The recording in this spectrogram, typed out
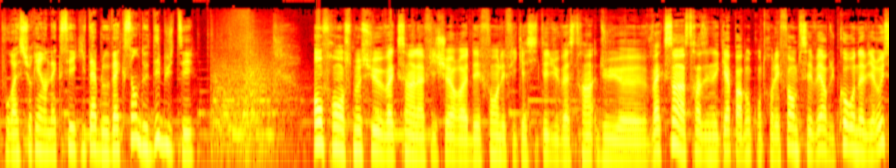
pour assurer un accès équitable aux vaccins, de débuter. En France, Monsieur Vaccin Alain Fischer euh, défend l'efficacité du, euh, vaccin AstraZeneca contre les formes sévères du coronavirus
